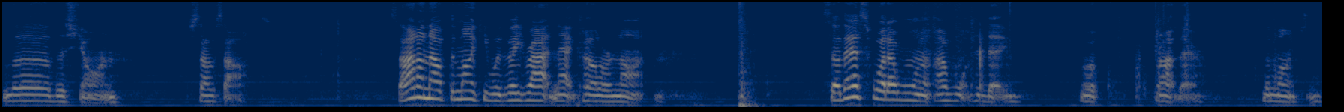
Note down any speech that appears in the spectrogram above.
Love this yarn so soft. So I don't know if the monkey would be right in that color or not. So that's what I want I want to do. Look, right there. The monkey.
